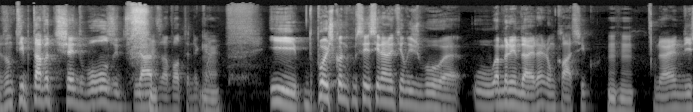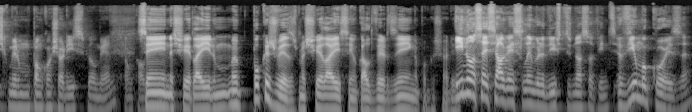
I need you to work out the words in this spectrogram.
Então, tipo, estava cheio de bolos e de folhados à volta na cama. E depois, quando comecei a sair à noite em Lisboa, o, a merendeira era um clássico, Uhum. não é? Dias comer um pão com chouriço, pelo menos. é um Sim, verde. cheguei lá a ir uma- poucas vezes, mas cheguei lá a ir sim, um caldo verdezinho, um pouco de chouriço. E não sei se alguém se lembra disto dos nossos ouvintes. Havia uma coisa,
